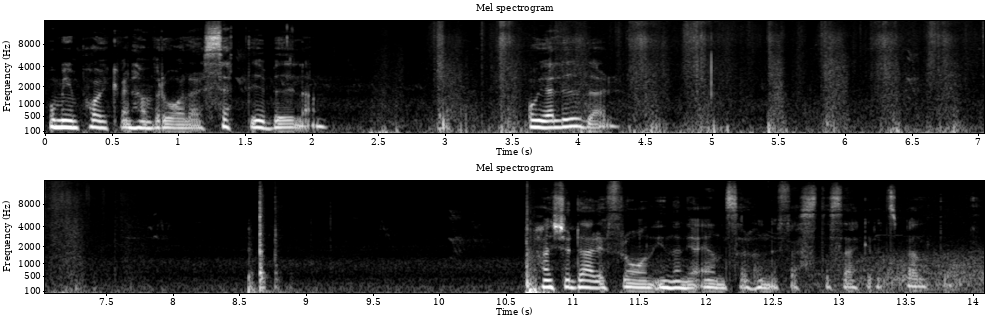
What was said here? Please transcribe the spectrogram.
Och min pojkvän han vrålar sätt dig i bilen. Och jag lyder. Han kör därifrån innan jag ens har hunnit fästa säkerhetsbältet.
